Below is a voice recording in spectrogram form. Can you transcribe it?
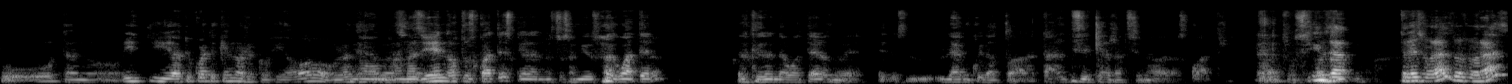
Puta, no. ¿Y, y a tu cuate quién lo recogió? ¿O lo han dejado No, así? más bien otros cuates que eran nuestros amigos aguateros. Los que eran de aguateros, ¿no? Ellos le han cuidado toda la tarde. Dice que ha reaccionado a las cuatro. Cuatro, cinco. O sea, ¿tres horas? ¿Dos horas?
